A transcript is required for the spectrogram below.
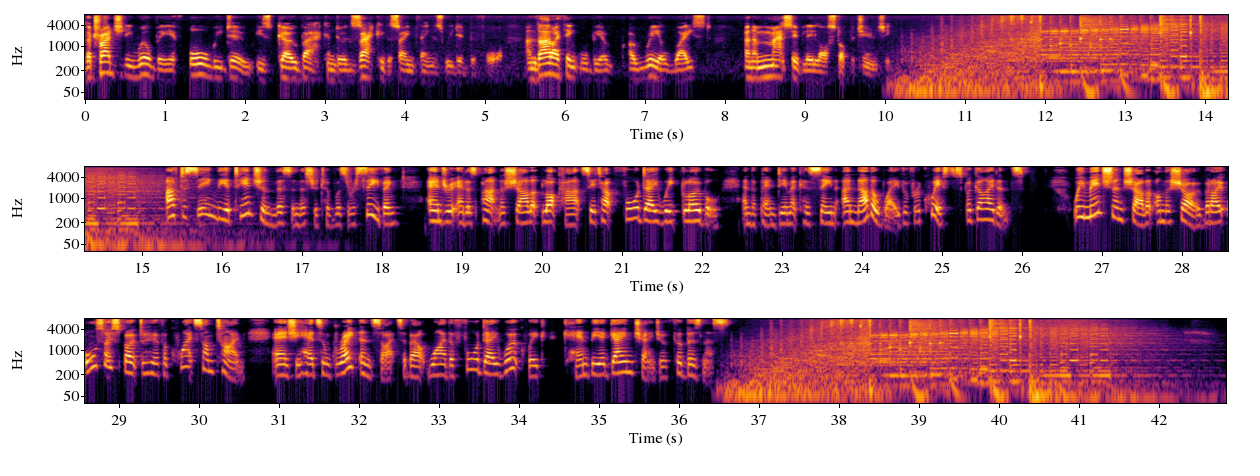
The tragedy will be if all we do is go back and do exactly the same thing as we did before. And that, I think, will be a, a real waste and a massively lost opportunity. After seeing the attention this initiative was receiving, Andrew and his partner Charlotte Lockhart set up Four Day Week Global, and the pandemic has seen another wave of requests for guidance. We mentioned Charlotte on the show, but I also spoke to her for quite some time, and she had some great insights about why the four day work week can be a game changer for business.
